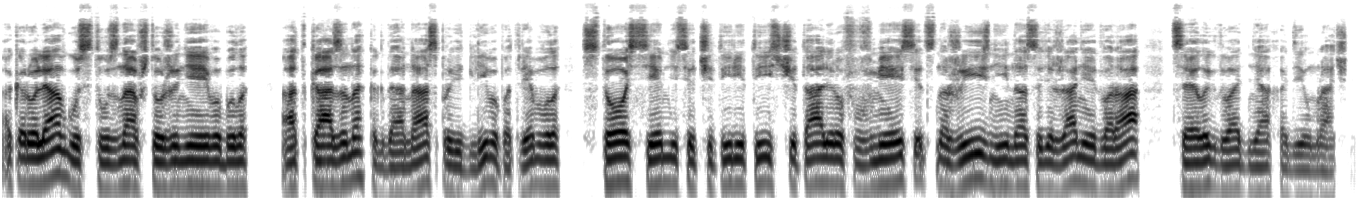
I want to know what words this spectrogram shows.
а король Август, узнав, что жене его было отказано, когда она справедливо потребовала 174 тысячи талеров в месяц на жизнь и на содержание двора, целых два дня ходил мрачный.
